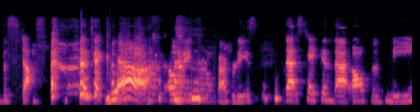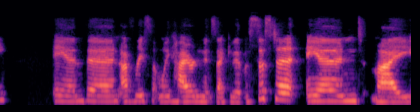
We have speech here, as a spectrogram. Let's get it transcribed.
the stuff that comes Yeah. owning rental properties. That's taken that off of me. And then I've recently hired an executive assistant and my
